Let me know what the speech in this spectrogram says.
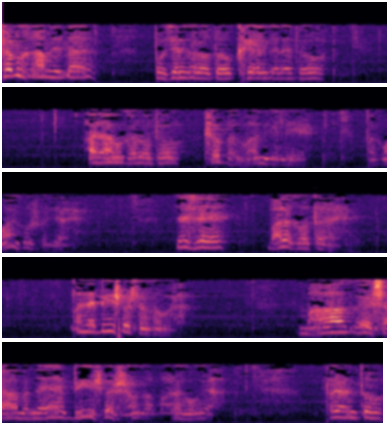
सब काम देता है। भोजन करो तो खेल करे तो आराम करो तो सब भगवान के लिए। भगवान खुश हो जाए। जैसे बालक होता है, मैंने बीस वर्षों का हुआ माँ के सामने बीस वर्षों का बालक हो गया। परंतु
